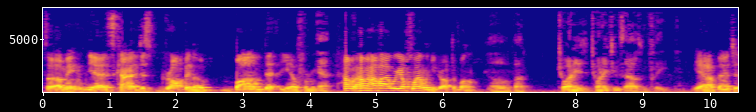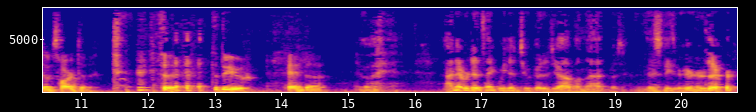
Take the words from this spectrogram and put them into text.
so I mean, yeah, it's kind of just dropping a bomb, that, you know, from Yeah. how, how how high were y'all flying when you dropped a bomb? Oh, about 20 to 22,000 feet. Yeah, I imagine it was hard to to to do, and uh, I never did think we did too good a job on that, but it's Yeah. neither here nor there.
